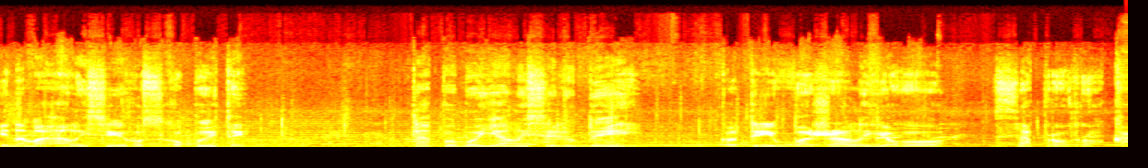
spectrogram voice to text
і намагалися його схопити, та побоялися людей, котрі вважали його за пророка.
